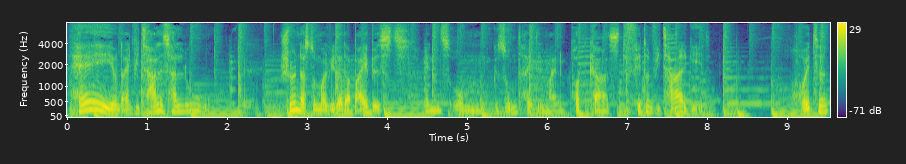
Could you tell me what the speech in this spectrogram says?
Hey und ein vitales Hallo. Schön, dass du mal wieder dabei bist, wenn es um Gesundheit in meinem Podcast Fit und Vital geht. Heute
